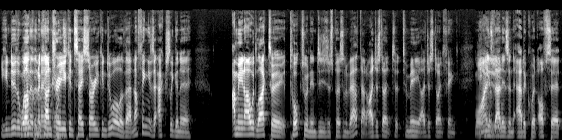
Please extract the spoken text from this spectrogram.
You can do the welcome the to country. You can say sorry. You can do all of that. Nothing is actually gonna. I mean, I would like to talk to an indigenous person about that. I just don't. To, to me, I just don't think Well, any I of that do. is an adequate offset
